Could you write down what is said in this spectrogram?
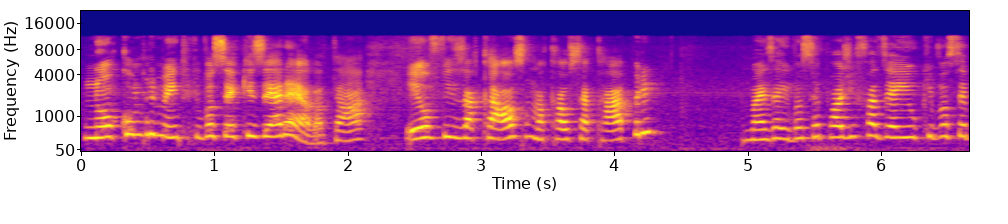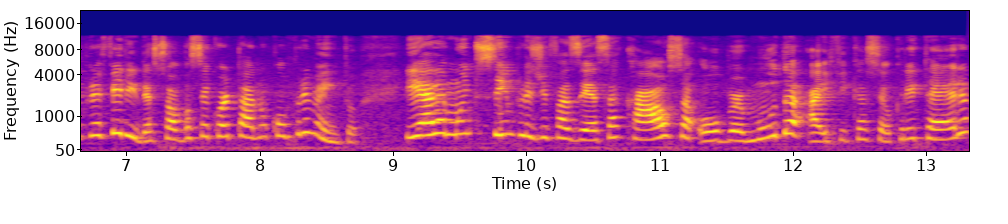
no comprimento que você quiser ela, tá? Eu fiz a calça, uma calça capri. Mas aí você pode fazer aí o que você preferir, é só você cortar no comprimento. E ela é muito simples de fazer essa calça ou bermuda, aí fica a seu critério.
